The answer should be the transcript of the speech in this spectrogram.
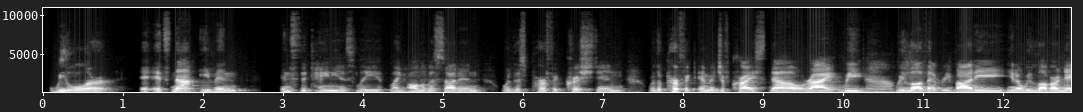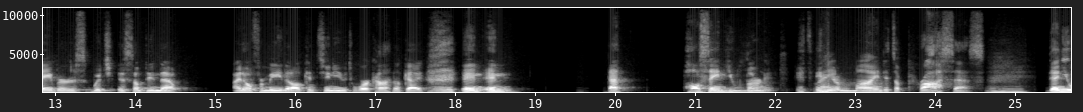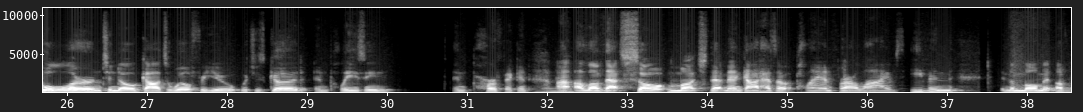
we learn. It's not even instantaneously, like all of a sudden, we're this perfect Christian. We're the perfect image of Christ now, right? We No. we love everybody. You know, we love our neighbors, which is something that I know for me that I'll continue to work on. Okay, and and that Paul's saying you learn it. It's in your mind. It's a process. Mhm. Then you will learn to know God's will for you, which is good and pleasing and perfect. And I, I love that so much that, man, God has a plan for our lives, even in the moment of,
